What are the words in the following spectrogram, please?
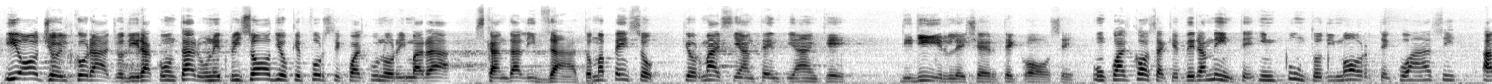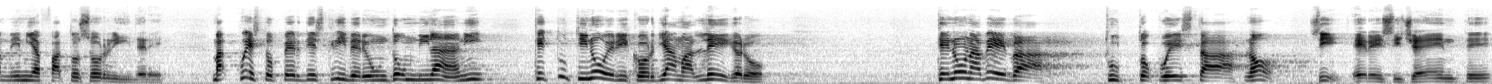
io oggi ho il coraggio di raccontare un episodio che forse qualcuno rimarrà scandalizzato, ma penso che ormai siano tempi anche di dirle certe cose, un qualcosa che veramente in punto di morte quasi a me mi ha fatto sorridere. Ma questo per descrivere un Don Milani che tutti noi ricordiamo allegro, che non aveva tutto questa, no? Sì, era esigente,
